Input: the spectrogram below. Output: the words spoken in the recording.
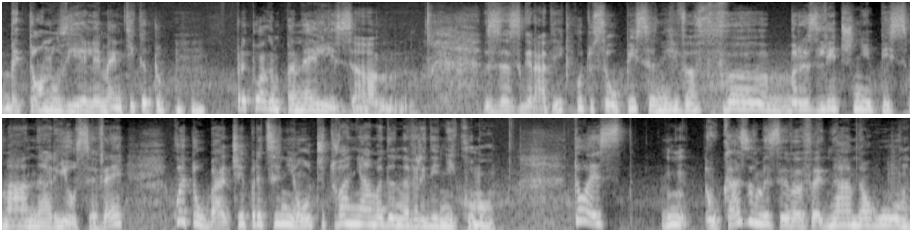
бетонови елементи, като предполагам панели за, за сгради, които са описани в различни писма на РИОСВ, което обаче е преценило, че това няма да навреди никому. Тоест, оказваме се в една много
